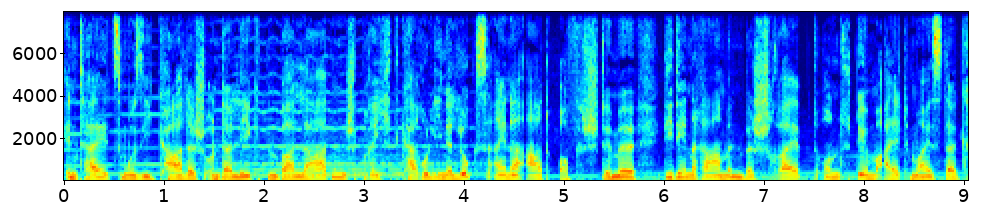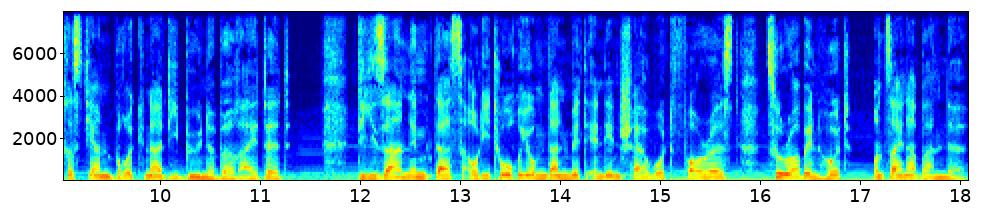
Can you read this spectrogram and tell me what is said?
In teils musikalisch unterlegten Balladen spricht Caroline Lux eine Art Off-Stimme, die den Rahmen beschreibt und dem Altmeister Christian Brückner die Bühne bereitet. Dieser nimmt das Auditorium dann mit in den Sherwood Forest zu Robin Hood und seiner Bande.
